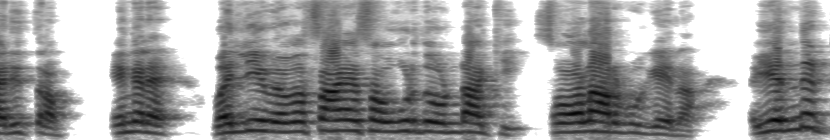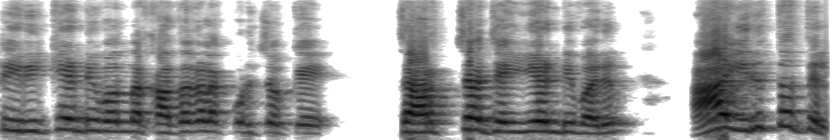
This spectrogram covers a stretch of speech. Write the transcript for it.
ചരിത്രം. എങ്ങനെ? വലിയ വ്യവസായ സൗഹൃദം ഉണ്ടാക്കി സോളാർ മുഖേന. എന്നിട്ട് ഇരിക്കേണ്ടി വന്ന കഥകളെ കുറിച്ചൊക്കെ ചർച്ച ചെയ്യേണ്ടി വരും. ആ ഇരുത്തത്തിൽ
